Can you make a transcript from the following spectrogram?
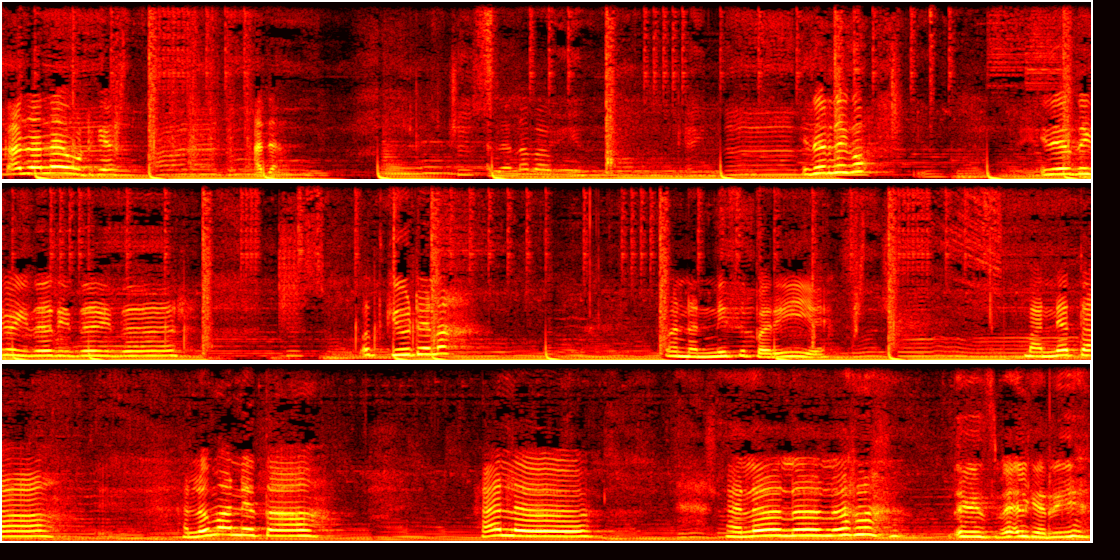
कहा जाना है, उठ के? आजा आजा ना बाबू इधर देखो इधर देखो इधर इधर इधर बहुत क्यूट है ना और नन्ही से परी है Manyata hello Manyata hello hello hello hello देखो स्मेल कर रही है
